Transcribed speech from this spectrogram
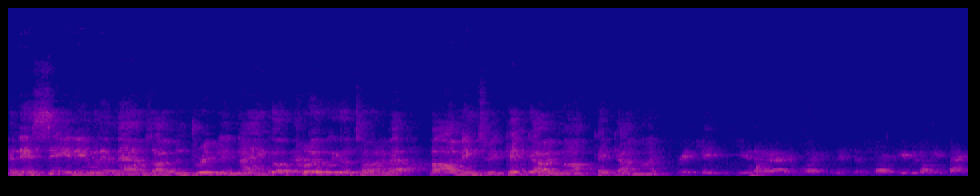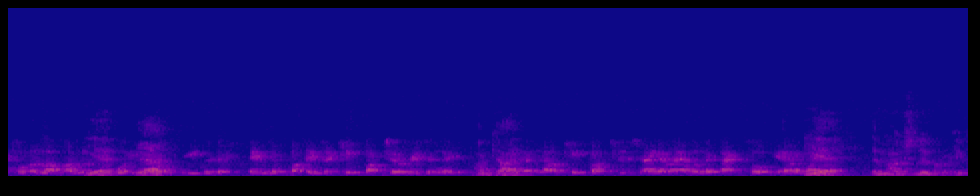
and they're sitting here with their mouths open, dribbling. They ain't got a clue what you're talking about, but I'm into it. Keep going, Mark. Keep going, mate. Ricky, you know how it works. Listen, so he was on his back a lot. I looked Yeah. at what he was. He Okay. A lot of kickboxers hang around on their back foot, you know. Yeah, the most lucrative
